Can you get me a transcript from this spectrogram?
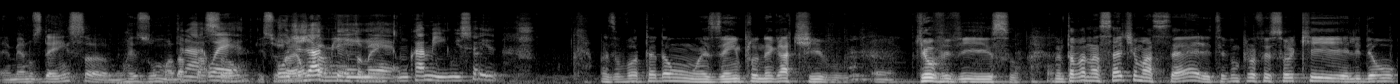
É, menos densa, um resumo, uma adaptação. Isso já é um já caminho tem, também. É, um caminho, isso aí. Mas eu vou até dar um exemplo negativo, é. que eu vivi isso. Eu estava na sétima série, teve um professor que ele deu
